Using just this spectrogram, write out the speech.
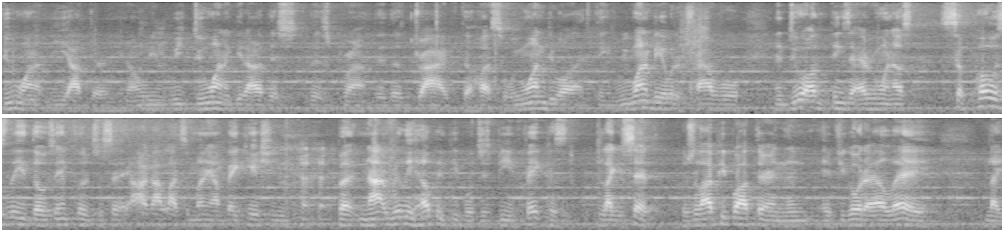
do want to be out there you know? We, mm-hmm. we do want to get out of this this grunt the, the drive the hustle. We want to do all that things we want to be able to travel and do all the things that everyone else supposedly those influencers say oh, i got lots of money on vacation but not really helping people just being fake because like you said there's a lot of people out there and then if you go to la like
